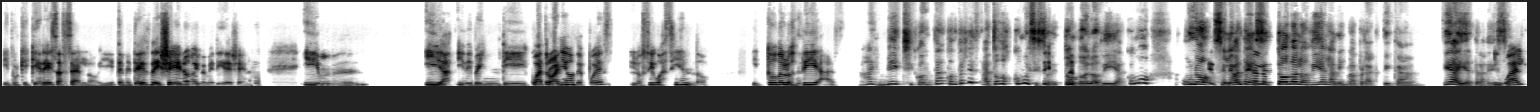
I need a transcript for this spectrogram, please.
Y porque querés hacerlo y te metes de lleno y me metí de lleno. Y, mm, y, y de 24 años después lo sigo haciendo. Y todos los días. Ay, Mechi, contá, contarles a todos cómo es eso de todos los días. ¿Cómo uno se levanta y hace todos los días la misma práctica? ¿Qué hay atrás de eso? Igual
